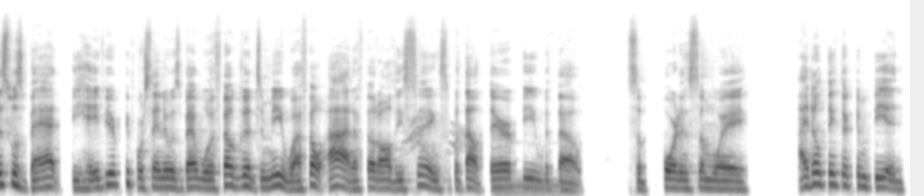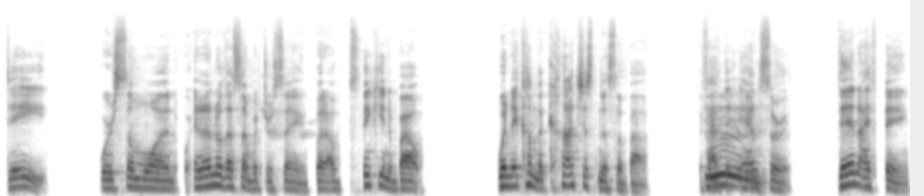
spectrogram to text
this was bad behavior. People were saying it was bad. Well it felt good to me. Well i felt odd. I felt all these things without therapy Mm. without support in some way. I don't think there can be a date where someone and i know that's not what you're saying but i was thinking about when they come to consciousness about it if i have Mm. to answer it then i think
